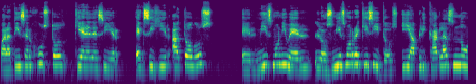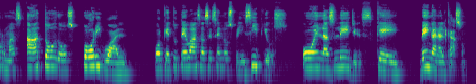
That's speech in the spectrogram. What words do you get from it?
para ti ser justo quiere decir exigir a todos el mismo nivel, los mismos requisitos y aplicar las normas a todos por igual, porque tú te basas en los principios o en las leyes que vengan al caso.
